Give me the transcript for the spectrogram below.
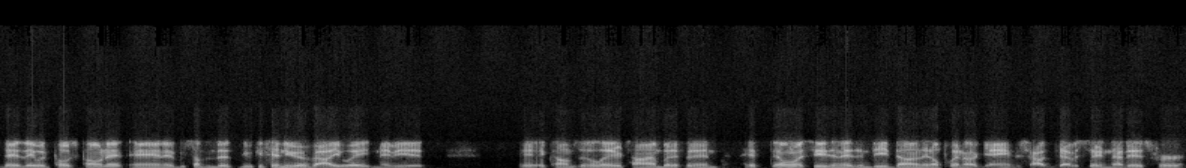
they they would postpone it and it would be something that you continue to evaluate. Maybe it, it it comes at a later time, but if it in, if the Illinois season is indeed done and they don't play another game, just how devastating that is for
